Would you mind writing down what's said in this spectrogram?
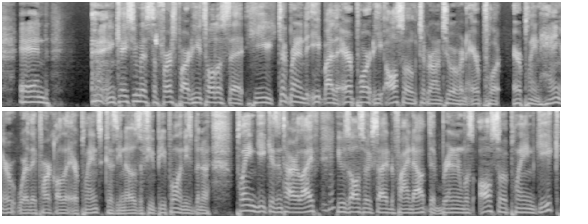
and in case you missed the first part, he told us that he took Brandon to eat by the airport. He also took her on a tour of an airport airplane hangar where they park all the airplanes because he knows a few people and he's been a plane geek his entire life. Mm-hmm. He was also excited to find out that Brennan was also a plane geek.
